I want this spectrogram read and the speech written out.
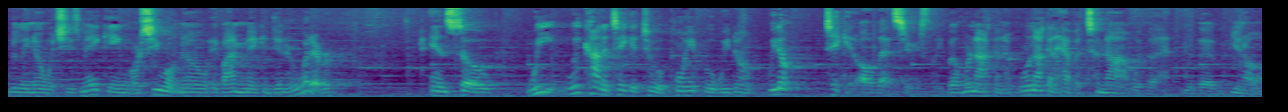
really know what she's making, or she won't know if I'm making dinner, or whatever. And so we we kind of take it to a point, but we don't we don't take it all that seriously. But we're not gonna we're not gonna have a Tannat with a with a you know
